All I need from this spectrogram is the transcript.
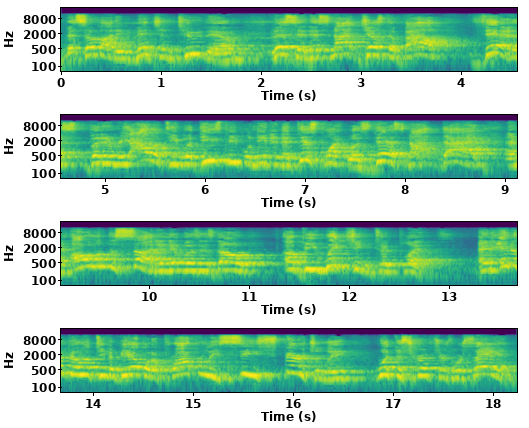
That somebody mentioned to them, listen, it's not just about this, but in reality, what these people needed at this point was this, not that. And all of a sudden, it was as though a bewitching took place. An inability to be able to properly see spiritually what the scriptures were saying.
